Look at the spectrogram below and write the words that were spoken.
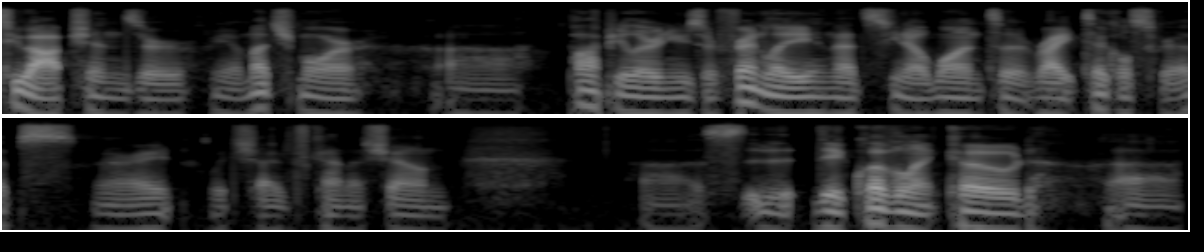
two options are you know much more uh, popular and user friendly, and that's you know one to write Tcl scripts, all right, which I've kind of shown uh, the equivalent code uh,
